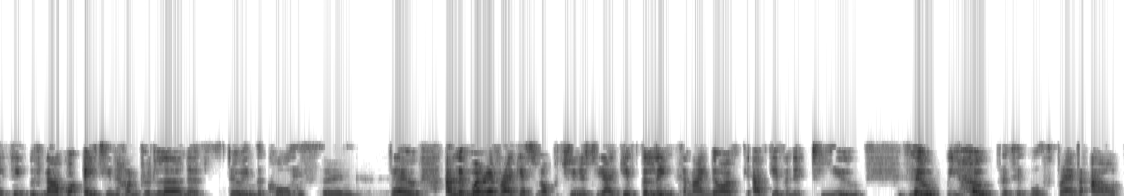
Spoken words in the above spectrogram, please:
I think we've now got 1,800 learners doing the course. Amazing. So, and wherever I get an opportunity, I give the link and I know I've, I've given it to you. So we hope that it will spread out.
